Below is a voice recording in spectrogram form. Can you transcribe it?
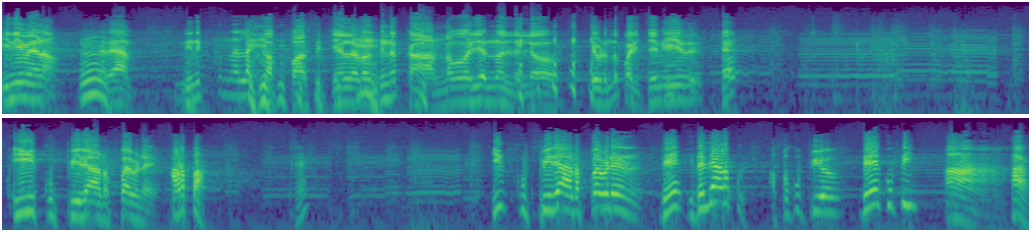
ഇനി വേണോ. വരാം. നിനക്ക് നല്ല കപ്പാസിറ്റി അല്ലടോ. നിന്നെ കാണുന്ന പോലെ ഒന്നും അല്ലല്ലോ. എവിടുന്ന് പഠിച്ചേ നീ ഇത്? ഏ? ഈ കുപ്പിയിലെ അടപ്പ എവിടെ? അടപ്പാ. ഈ കുപ്പിയിലെ അടപ്പ എവിടെയാണ്? ദേ ഇതല്ലേ അടപ്പ്. അപ്പൊ കുപ്പിയോ? ദേ കുപ്പി. ആ. ആ.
